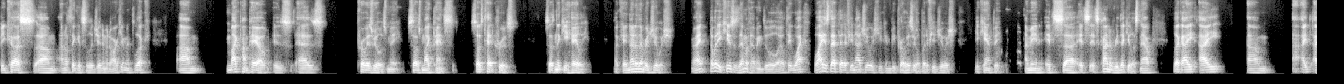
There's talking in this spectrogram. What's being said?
because um, I don't think it's a legitimate argument. Look, um, Mike Pompeo is as pro-Israel as me. So is Mike Pence. So is Ted Cruz. So is Nikki Haley. Okay, none of them are Jewish right? Nobody accuses them of having dual loyalty. Why? Why is that? That if you're not Jewish, you can be pro-Israel, but if you're Jewish, you can't be. I mean, it's uh, it's it's kind of ridiculous. Now, look, I I um, I, I,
